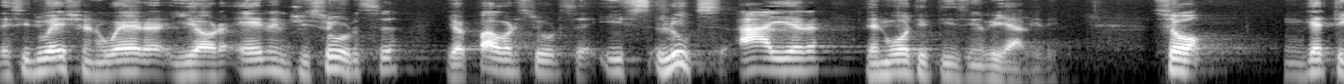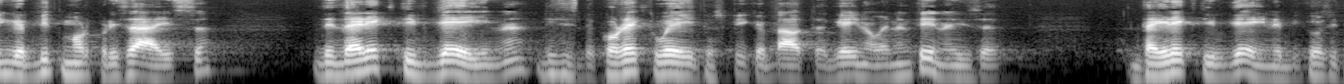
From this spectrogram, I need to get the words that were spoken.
the situation where your energy source, your power source, is, looks higher than what it is in reality. So, getting a bit more precise, the directive gain, this is the correct way to speak about the gain of an antenna, is a directive gain because it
